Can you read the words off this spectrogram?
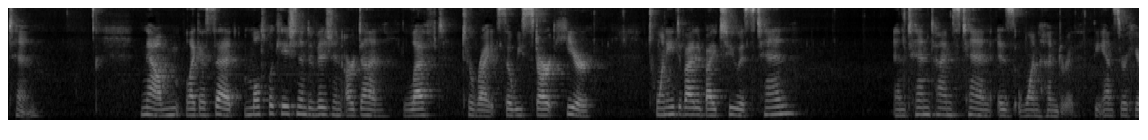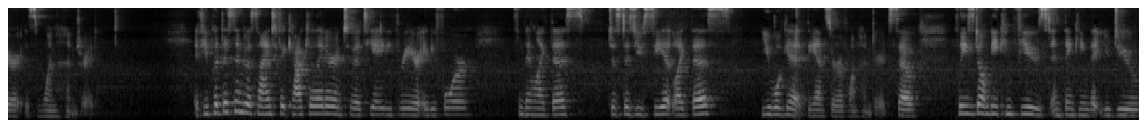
10. Now, like I said, multiplication and division are done left to right. So we start here. 20 divided by 2 is 10, and 10 times 10 is 100. The answer here is 100. If you put this into a scientific calculator, into a T83 or 84, something like this, just as you see it like this, you will get the answer of 100. So please don't be confused in thinking that you do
